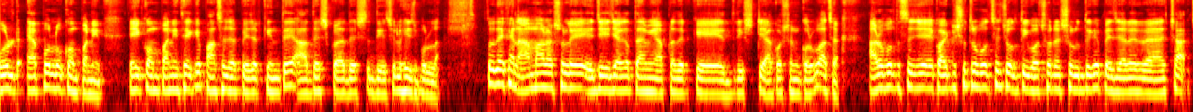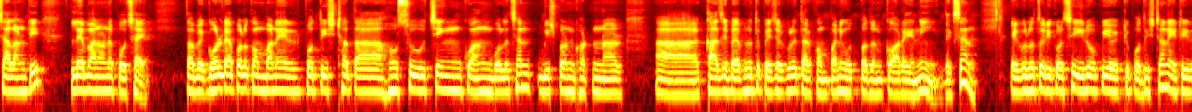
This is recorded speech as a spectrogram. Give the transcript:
গোল্ড অ্যাপোলো কোম্পানির। এই কোম্পানি থেকে পাঁচ হাজার পেজার কিনতে আদেশ করে আদেশ দিয়েছিল হিজবুল্লাহ। তো দেখেন, আমার আসলে যেই জায়গাতে আমি আপনাদেরকে দৃষ্টি আকর্ষণ করব আচ্ছা আরও বলতেছে যে কয়েকটি সূত্র বলছে চলতি বছরের শুরুর দিকে পেজারের চালানটি লেবাননে পৌঁছায়। তবে গোল্ড অ্যাপোলো কোম্পানির প্রতিষ্ঠাতা হোসু চিং কোয়াং বলেছেন, বিস্ফোরণ ঘটনার কাজে ব্যবহৃত পেজারগুলি তার কোম্পানি উৎপাদন করেনি, দেখছেন? এগুলো তৈরি করছে ইউরোপীয় একটি প্রতিষ্ঠান, এটির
